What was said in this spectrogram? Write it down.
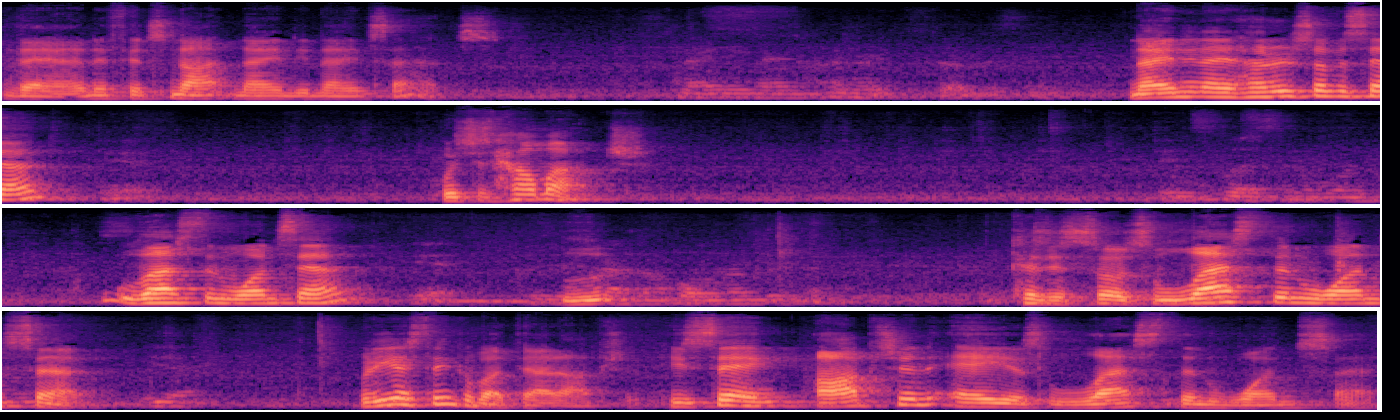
Then if it's not 99 cents? Ninety-nine hundredths of a cent. 99 hundredths of a cent? Yeah. Which is how much? It's less than one, Less than one cent? yeah, because it's not the whole number. Because it's, so it's less than one cent. Yeah. What do you guys think about that option? He's saying option A is less than one cent.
